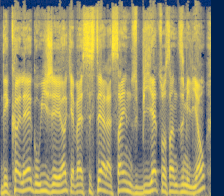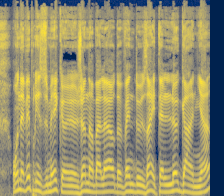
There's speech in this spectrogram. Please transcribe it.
des collègues au IGA qui avaient assisté à la scène du billet de 70 millions. On avait présumé qu'un jeune emballeur de 22 ans était le gagnant.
